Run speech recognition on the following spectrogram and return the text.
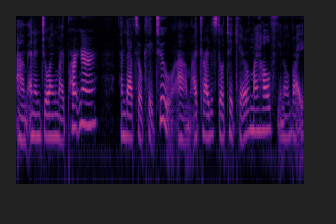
um, and enjoying my partner, and that's okay too. Um, I try to still take care of my health, you know, by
